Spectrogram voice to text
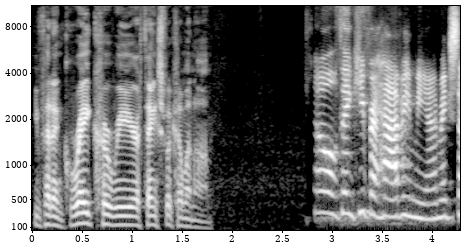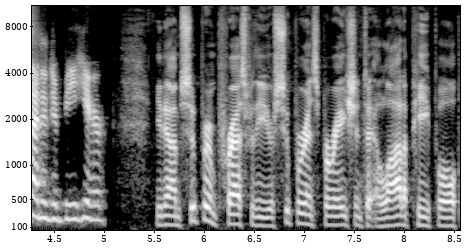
You've had a great career. Thanks for coming on. Oh, thank you for having me. I'm excited to be here. You know, I'm super impressed with you. You're super inspiration to a lot of people,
